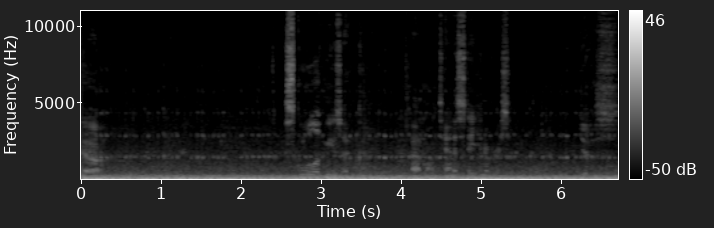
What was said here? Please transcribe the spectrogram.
Yeah. School of Music at Montana State University. Yes.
